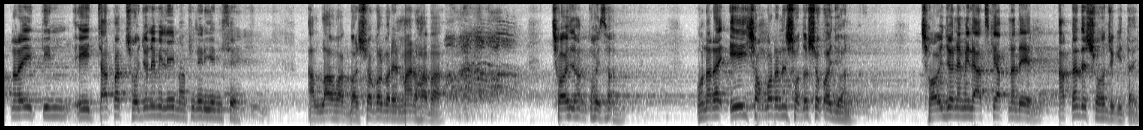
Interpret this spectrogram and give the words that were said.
আপনারা এই তিন এই চার পাঁচ ছয় জনে মিলে এই মাহফিলের ইয়ে নিছে? আল্লাহ আকবার সকল বলেন মার হাবা ছয়জন কয়জন? ওনারা এই সংগঠনের সদস্য কয়জন? ছয় জনে মিলে আজকে আপনাদের আপনাদের সহযোগিতায়।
